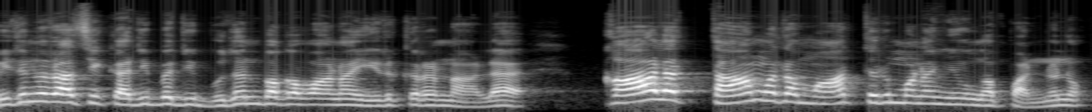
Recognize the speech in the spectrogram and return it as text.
மிதுன ராசிக்கு அதிபதி புதன் பகவானாக இருக்கிறனால கால தாமதமாக திருமணம் இவங்க பண்ணணும்.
